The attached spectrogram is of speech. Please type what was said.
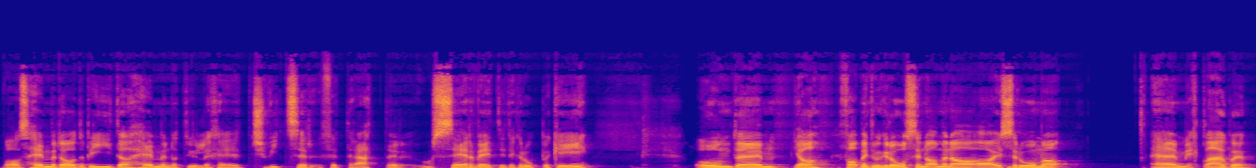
Was haben wir da dabei? Da haben wir natürlich äh, die Schweizer Vertreter aus Servet in der Gruppe G. Und ähm, ja, fällt mit einem grossen Namen an, AS Roma. Ähm, ich glaube,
